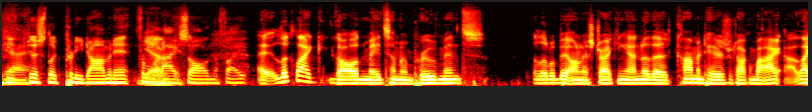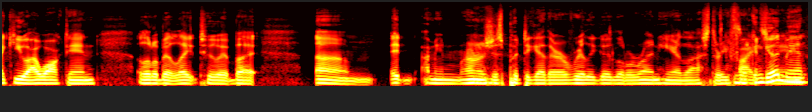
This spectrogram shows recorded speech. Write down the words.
he Yeah. just looked pretty dominant from what I saw in the fight. It looked like Gall made some improvements a little bit on his striking. I know the commentators were talking about. I like you. I walked in a little bit late to it, but um, it. I mean, Morono's just put together a really good little run here the last three He's fights. looking good, man.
